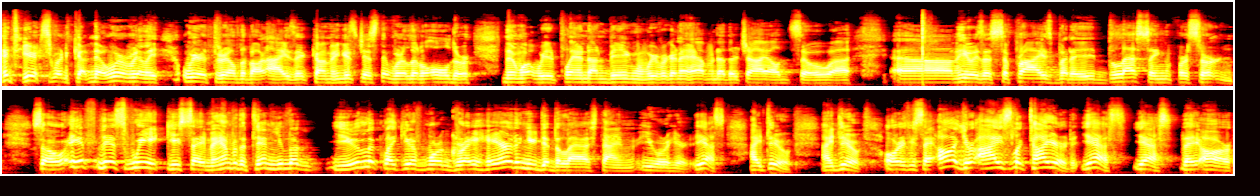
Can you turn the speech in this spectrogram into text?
tears wouldn't come. No, we're really, we're thrilled about Isaac coming. It's just that we're a little older than what we had planned on being when we were going to have another child. So uh, um, he was a surprise, but a blessing for certain. So if this week you say, man, for the Tim, you look you look like you have more gray hair than you did the last time you were here. Yes, I do. I do. Or if you say, oh, your eyes look tired. Yes, yes, they are.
